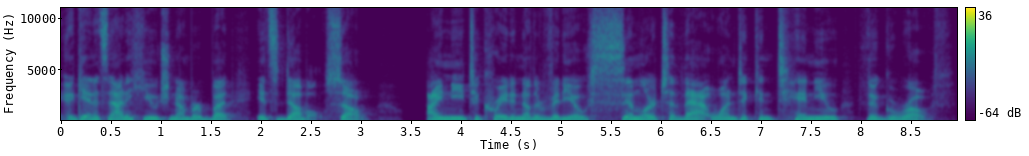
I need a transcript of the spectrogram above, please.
Again, it's not a huge number, but it's double. So, I need to create another video similar to that one to continue the growth.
